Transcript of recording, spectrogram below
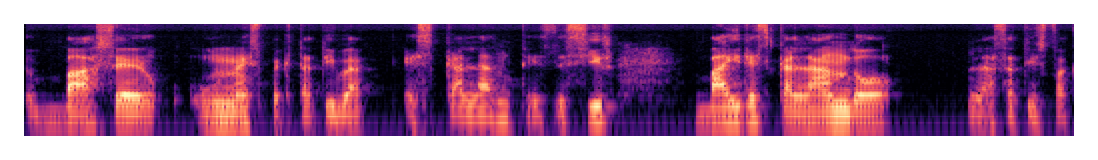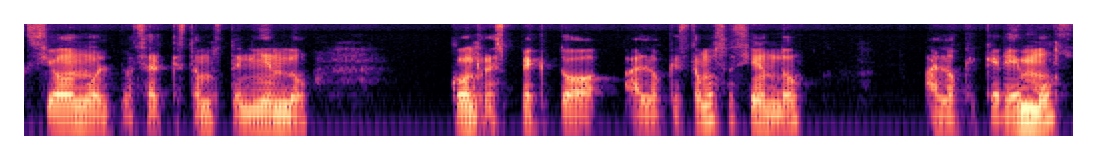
va a ser una expectativa escalante, es decir, va a ir escalando la satisfacción o el placer que estamos teniendo con respecto a lo que estamos haciendo, a lo que queremos,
